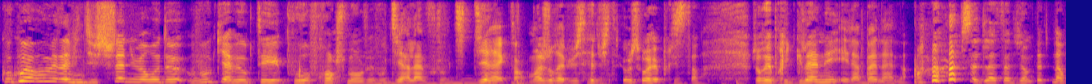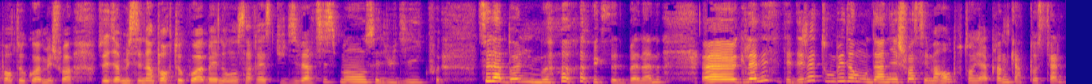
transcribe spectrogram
Coucou à vous mes amis du chat numéro 2, vous qui avez opté pour, franchement, je vais vous dire là, je vous le dis direct, hein. moi j'aurais vu cette vidéo, j'aurais pris ça. J'aurais pris glané et la banane. là, ça devient peut-être n'importe quoi, mes choix. Vous allez dire, mais c'est n'importe quoi. Ben non, ça reste du divertissement, c'est ludique, c'est la bonne humeur avec cette banane. Euh, glané, c'était déjà tombé dans mon dernier choix, c'est marrant, pourtant il y a plein de cartes postales.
